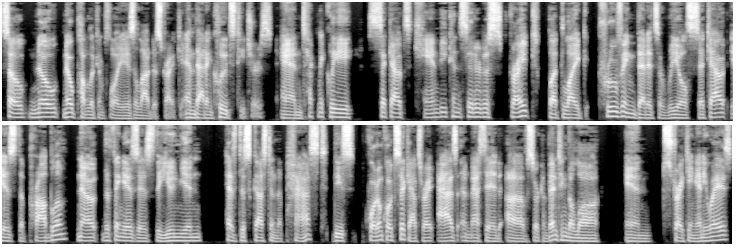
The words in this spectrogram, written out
So no, no public employee is allowed to strike, and that includes teachers. And technically, sick outs can be considered a strike, but like proving that it's a real sick out is the problem. Now, the thing is, is the union has discussed in the past these quote unquote sick outs, right, as a method of circumventing the law and striking anyways.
